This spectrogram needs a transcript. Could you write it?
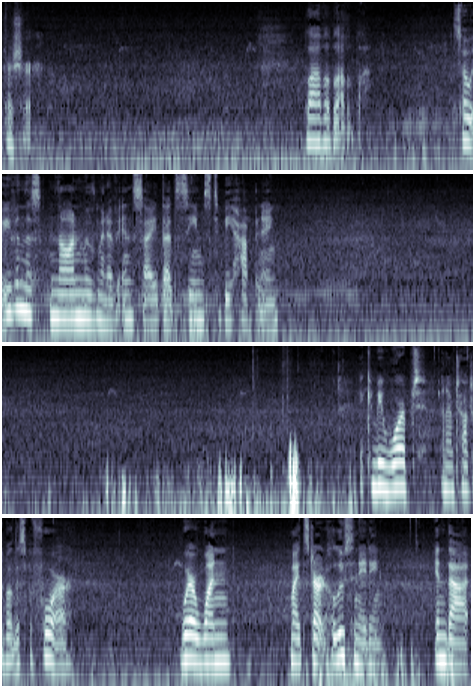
for sure. Blah, blah, blah, blah, blah. So, even this non movement of insight that seems to be happening It can be warped, and I've talked about this before, where one might start hallucinating in that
